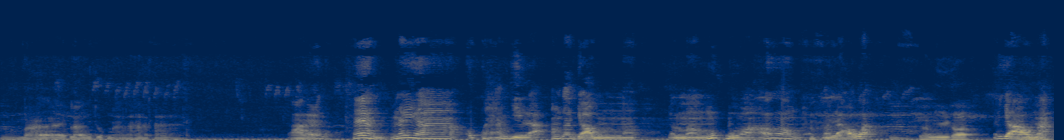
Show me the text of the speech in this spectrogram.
Mở lại lớn chút nữa là hết à. Ờ không nói à, út hẹn gì là ông ta dòm dòm mà mút đùa ở ngoài lộ á. Làm gì coi? Nó dòm á.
